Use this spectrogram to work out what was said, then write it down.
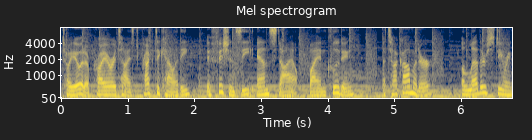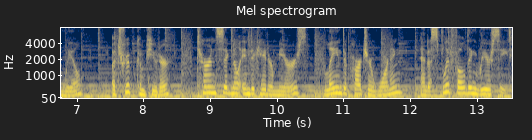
Toyota prioritized practicality, efficiency, and style by including a tachometer, a leather steering wheel, a trip computer, turn signal indicator mirrors, lane departure warning, and a split folding rear seat.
